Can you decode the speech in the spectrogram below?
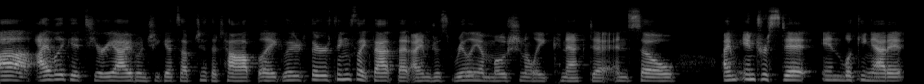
Uh, I like get teary eyed when she gets up to the top. Like there, there are things like that that I'm just really emotionally connected, and so I'm interested in looking at it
